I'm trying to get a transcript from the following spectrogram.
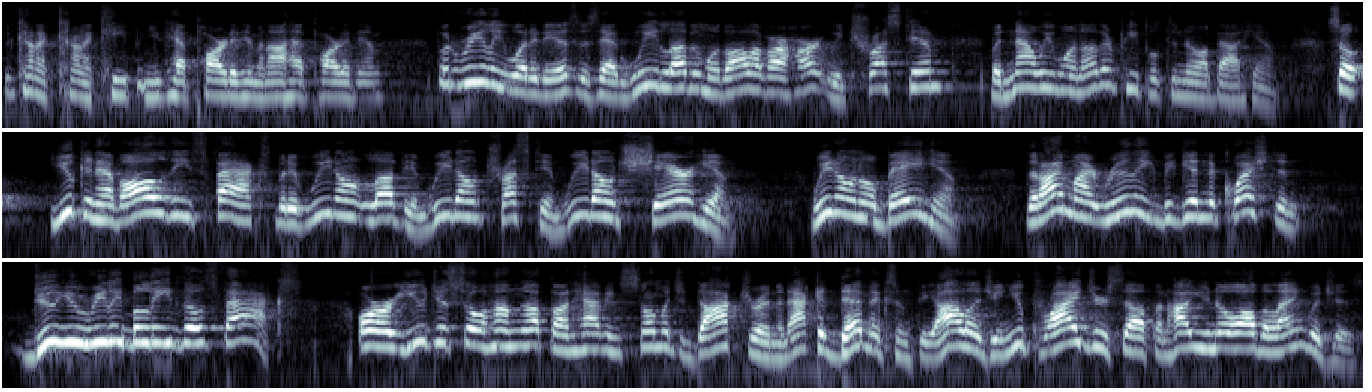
we kind of kind of keep, and you have part of Him, and I'll have part of Him. But really, what it is is that we love Him with all of our heart, we trust Him, but now we want other people to know about Him. So you can have all of these facts, but if we don't love Him, we don't trust Him, we don't share Him, we don't obey Him, that I might really begin to question do you really believe those facts? Or are you just so hung up on having so much doctrine and academics and theology, and you pride yourself on how you know all the languages,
